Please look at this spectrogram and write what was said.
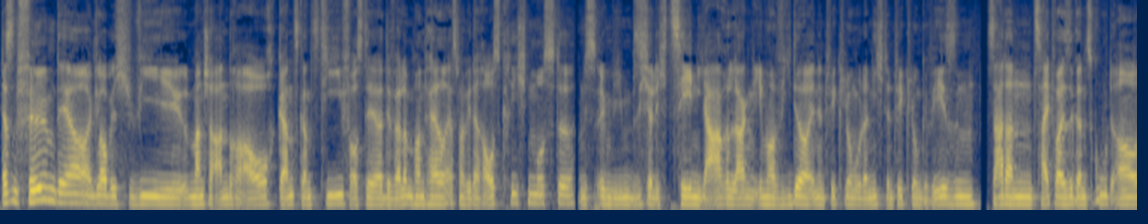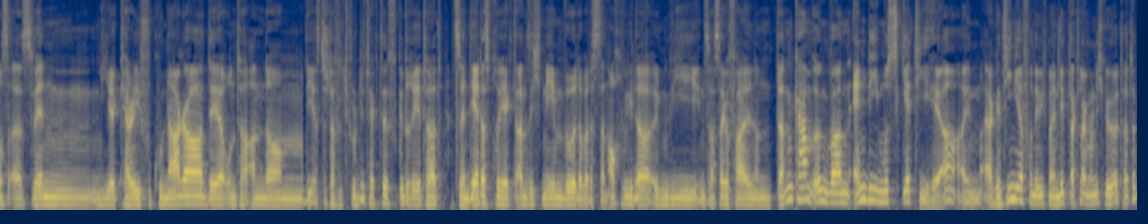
Das ist ein Film, der, glaube ich, wie manche andere auch, ganz, ganz tief aus der Development Hell erstmal wieder rauskriechen musste und ist irgendwie sicherlich zehn Jahre lang immer wieder in Entwicklung oder Nichtentwicklung gewesen. Sah dann zeitweise ganz gut aus, als wenn hier Cary Fukunaga, der unter anderem die erste Staffel True Detective gedreht hat, als wenn der das Projekt an sich nehmen würde, aber das dann auch wieder irgendwie ins Wasser gefallen. Und dann kam irgendwann Andy Muschietti her, ein Argentinier, von dem ich meinen Lebtag lang noch nicht gehört hatte.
